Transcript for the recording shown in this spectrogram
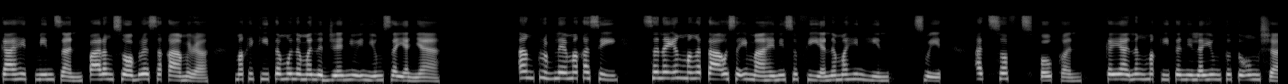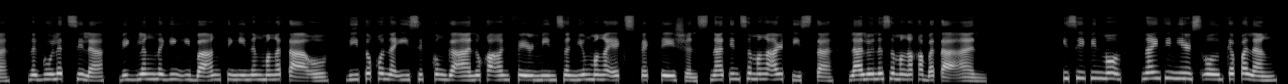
kahit minsan, parang sobra sa camera, makikita mo naman na genuine yung saya niya. Ang problema kasi, sanay ang mga tao sa imahe ni Sofia na mahinhin, sweet, at soft-spoken, kaya nang makita nila yung totoong siya, nagulat sila, biglang naging iba ang tingin ng mga tao, dito ko naisip kung gaano ka-unfair minsan yung mga expectations natin sa mga artista, lalo na sa mga kabataan. Isipin mo, 19 years old ka pa lang,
